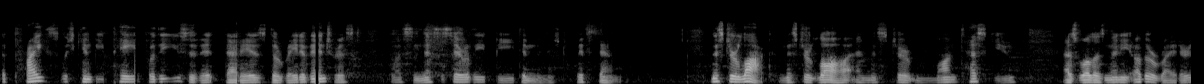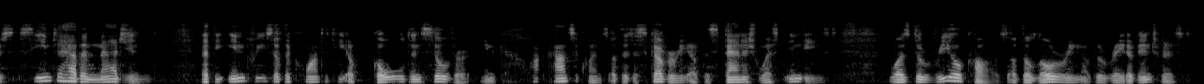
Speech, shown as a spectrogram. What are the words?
the price which can be paid for the use of it, that is, the rate of interest, must necessarily be diminished with them. Mr. Locke, Mr. Law, and Mr. Montesquieu as well as many other writers, seem to have imagined that the increase of the quantity of gold and silver in consequence of the discovery of the Spanish West Indies was the real cause of the lowering of the rate of interest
